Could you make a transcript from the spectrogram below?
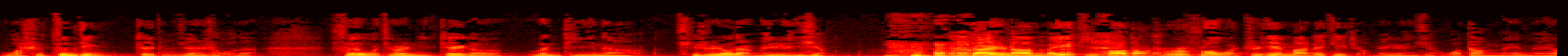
我是尊敬这种坚守的，所以我觉得你这个问题呢，其实有点没人性。但是呢，媒体报道时候说我直接骂这记者没人性，我倒没没有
